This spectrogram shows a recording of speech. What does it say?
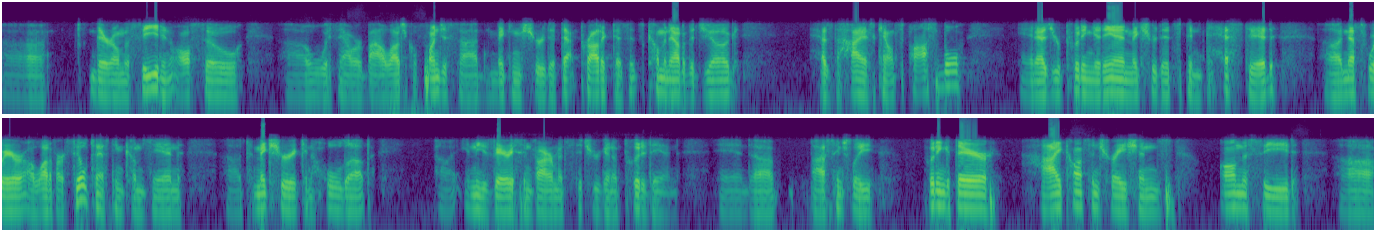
uh, there on the seed, and also uh, with our biological fungicide, making sure that that product, as it's coming out of the jug, has the highest counts possible. And as you're putting it in, make sure that it's been tested. Uh, and that's where a lot of our field testing comes in uh, to make sure it can hold up uh, in these various environments that you're going to put it in. And uh, by essentially putting it there, high concentrations on the seed, uh,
